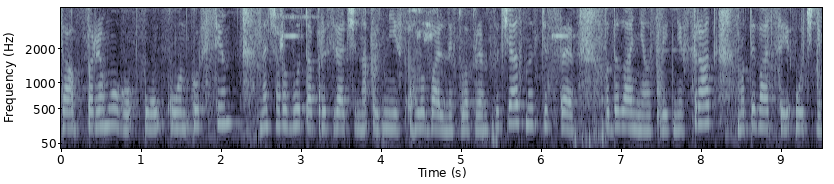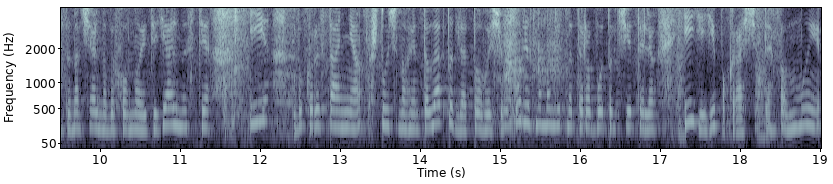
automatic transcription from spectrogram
за перемогу у конкурсі. Наша робота присвячена одній з глобальних проблем сучасності: це подолання освітніх втрат, мотивації учнів до навчально-виховної діяльності і використання штучного інтелекту для того, щоб урізноманітнити роботу вчителю і її покращити. Ми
